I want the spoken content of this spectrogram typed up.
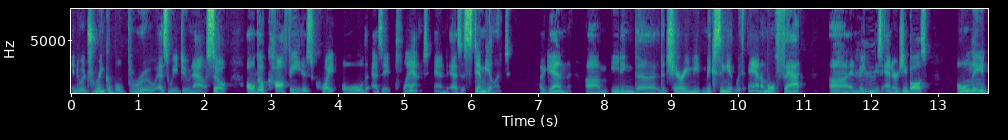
into a drinkable brew as we do now. So although coffee is quite old as a plant and as a stimulant, again, um, eating the the cherry meat, mixing it with animal fat, uh, mm-hmm. and making mm-hmm. these energy balls. Only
